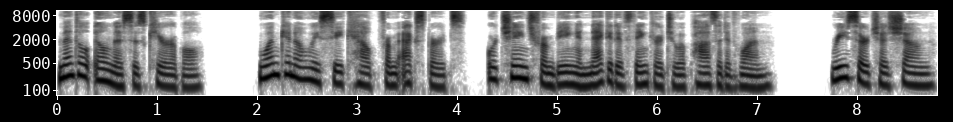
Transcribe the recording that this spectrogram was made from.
mental illness is curable. One can always seek help from experts, or change from being a negative thinker to a positive one. Research has shown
